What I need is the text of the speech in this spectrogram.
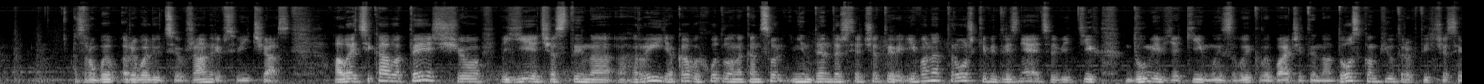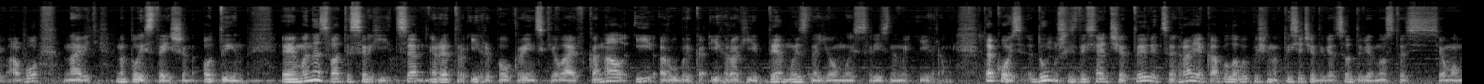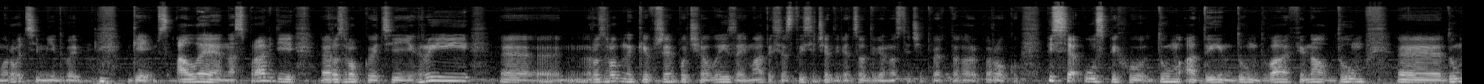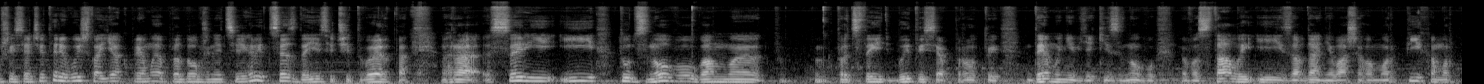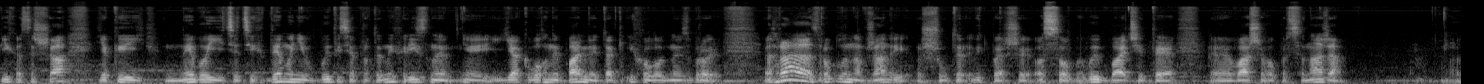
зробив революцію в жанрі в свій час. Але цікаво те, що є частина гри, яка виходила на консоль Nintendo 64, і вона трошки відрізняється від тих думів, які ми звикли бачити на DOS комп'ютерах тих часів, або навіть на PlayStation 1. Е, Мене звати Сергій. Це ретро ігри по-українськи лайв канал і рубрика Ігрогід, де ми знайомимося з різними іграми. Так ось Doom 64 це гра, яка була випущена в 1997 році Midway Games. Але насправді розробкою цієї гри е, розробники вже почали займатися з 1994 року. Після успіху Doom 1, Doom 2, фінал Doom, е, Doom 64 вийшла як пряме продовження цієї гри. Це, здається, четверта гра серії, і тут знову вам. Предстоїть битися проти демонів, які знову восстали, і завдання вашого морпіха, морпіха США, який не боїться цих демонів, битися проти них різною е, як вогнепальною, так і холодною зброєю. Гра зроблена в жанрі шутер від першої особи. Ви бачите е, вашого персонажа.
